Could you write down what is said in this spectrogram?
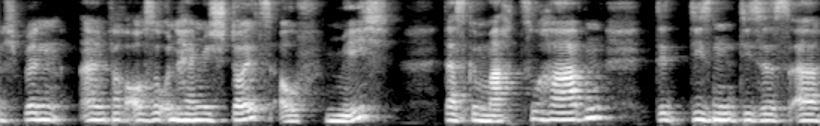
Ich bin einfach auch so unheimlich stolz auf mich, das gemacht zu haben, di- diesen, dieses, äh,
